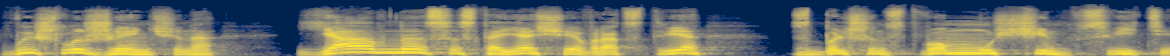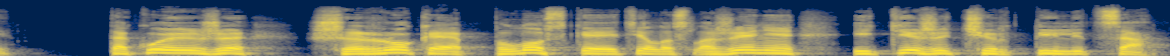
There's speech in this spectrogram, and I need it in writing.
Вышла женщина, явно состоящая в родстве с большинством мужчин в свите. Такое же широкое плоское телосложение и те же черты лица.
